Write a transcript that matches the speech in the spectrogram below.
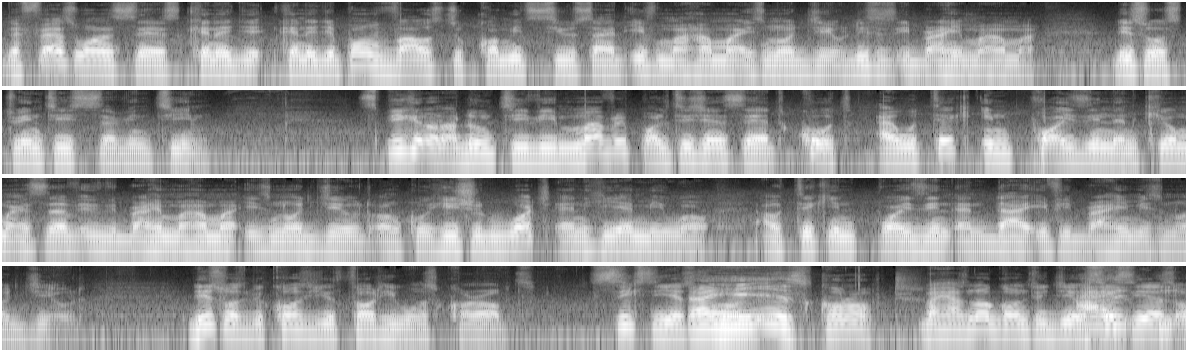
The first one says Kennedy, Kennedy Agyapong vows to commit suicide if Mahama is not jailed. This is Ibrahim Mahama. This was 2017. Speaking on Adom TV, Maverick politician said, quote, I will take in poison and kill myself if Ibrahim Mahama is not jailed, unquote. He should watch and hear me well. I'll take in poison and die if Ibrahim is not jailed. This was because you thought he was corrupt. Six years and on, he is corrupt. but he has not gone to jail. I- Six years no,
